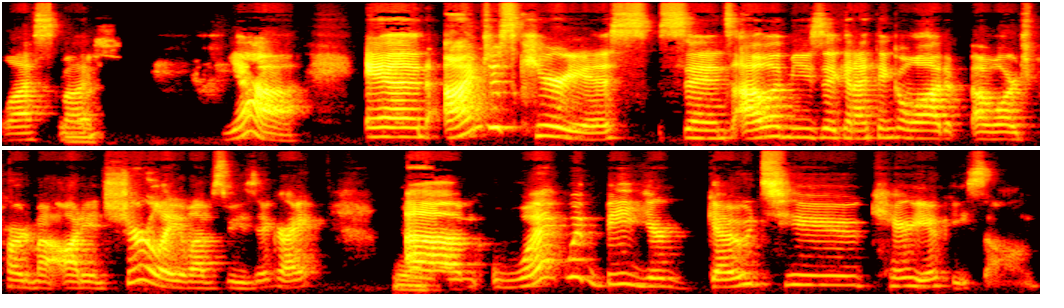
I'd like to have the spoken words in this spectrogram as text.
last month. Nice. Yeah. And I'm just curious since I love music and I think a lot of a large part of my audience surely loves music, right? Yeah. Um, what would be your go-to karaoke song?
